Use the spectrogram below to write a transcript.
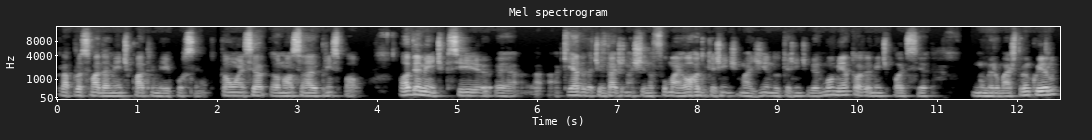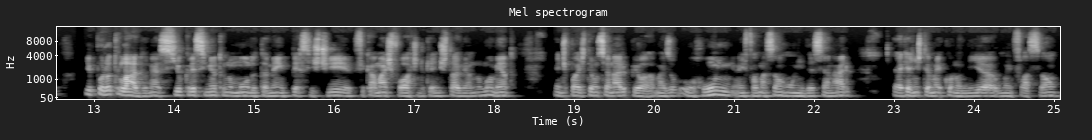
para aproximadamente 4,5%. Então, esse é o nosso cenário principal. Obviamente que se é, a queda da atividade na China for maior do que a gente imagina, do que a gente vê no momento, obviamente pode ser um número mais tranquilo. E por outro lado, né, se o crescimento no mundo também persistir, ficar mais forte do que a gente está vendo no momento, a gente pode ter um cenário pior. Mas o, o ruim, a informação ruim desse cenário é que a gente tem uma economia, uma inflação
